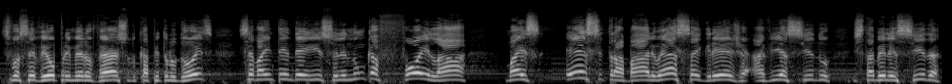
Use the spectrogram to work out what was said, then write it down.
Se você ver o primeiro verso do capítulo 2, você vai entender isso. Ele nunca foi lá, mas esse trabalho, essa igreja havia sido estabelecida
